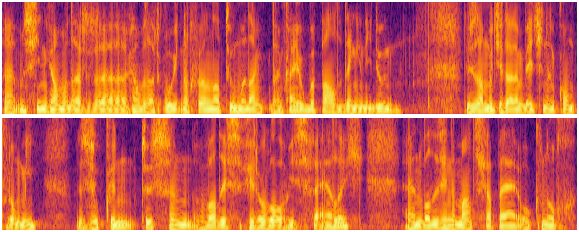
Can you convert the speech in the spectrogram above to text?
Uh, misschien gaan we, daar, uh, gaan we daar ooit nog wel naartoe, maar dan, dan kan je ook bepaalde dingen niet doen. Dus dan moet je daar een beetje een compromis zoeken tussen wat is virologisch veilig en wat is in de maatschappij ook nog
